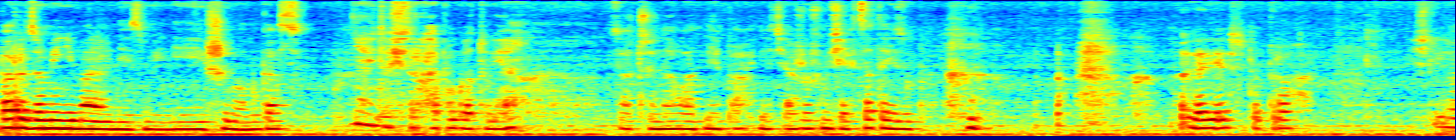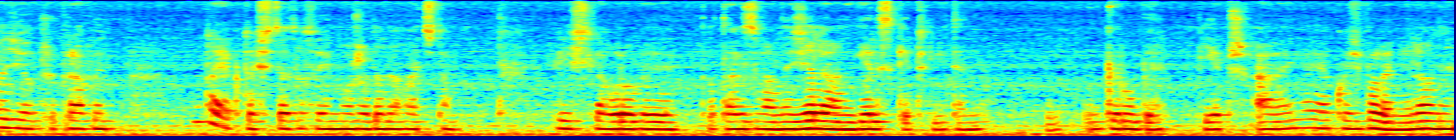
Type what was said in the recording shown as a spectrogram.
Bardzo minimalnie zmniejszyłam gaz. No i to się trochę pogotuje. Zaczyna ładnie pachnieć, aż już mi się chce tej zupy. Ale jeszcze trochę. Jeśli chodzi o przyprawy, no to jak ktoś chce, to sobie może dodawać tam liść laurowy, to tak zwane ziele angielskie, czyli ten gruby pieprz, ale ja jakoś wolę mielony.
